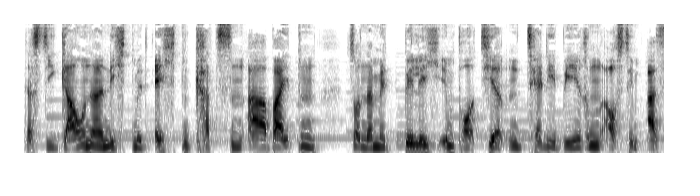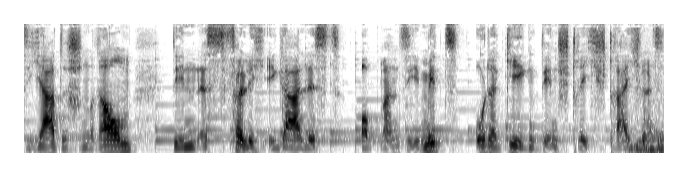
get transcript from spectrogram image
dass die Gauner nicht mit echten Katzen arbeiten, sondern mit billig importierten Teddybären aus dem asiatischen Raum, denen es völlig egal ist, ob man sie mit oder gegen den Strich streichelt.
